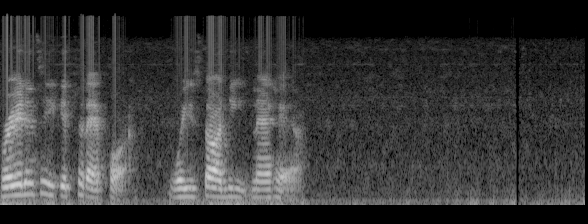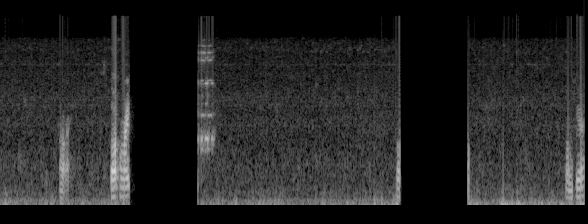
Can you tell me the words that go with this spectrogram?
braid until you get to that part where you start needing that hair. All right. Okay.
